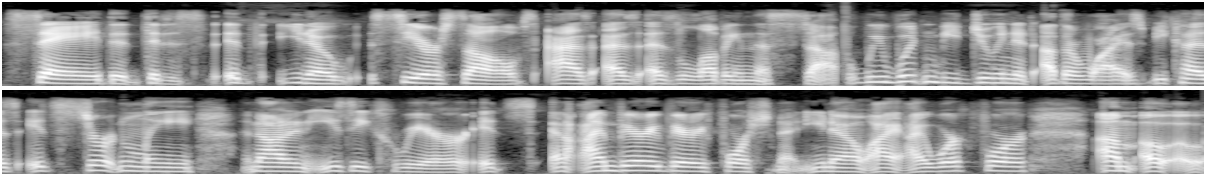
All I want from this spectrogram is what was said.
say that that it's it, you know see ourselves as as as loving this stuff. We wouldn't be doing it otherwise because it's certainly not an easy career. It's and I'm very very fortunate. You know, I, I work for um a,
